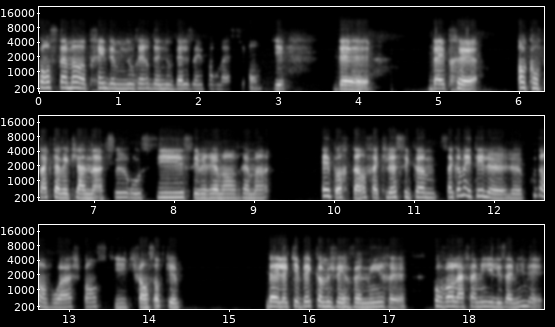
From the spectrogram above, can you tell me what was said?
constamment en train de me nourrir de nouvelles informations, puis d'être en contact avec la nature aussi, c'est vraiment, vraiment important. Fait que là, c'est comme, ça a comme été le, coup d'envoi, je pense, qui, qui, fait en sorte que ben, le Québec, comme je vais revenir pour voir la famille et les amis, mais,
